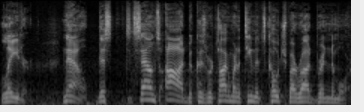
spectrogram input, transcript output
later. Now, this sounds odd because we're talking about a team that's coached by Rod Brind'Amour.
